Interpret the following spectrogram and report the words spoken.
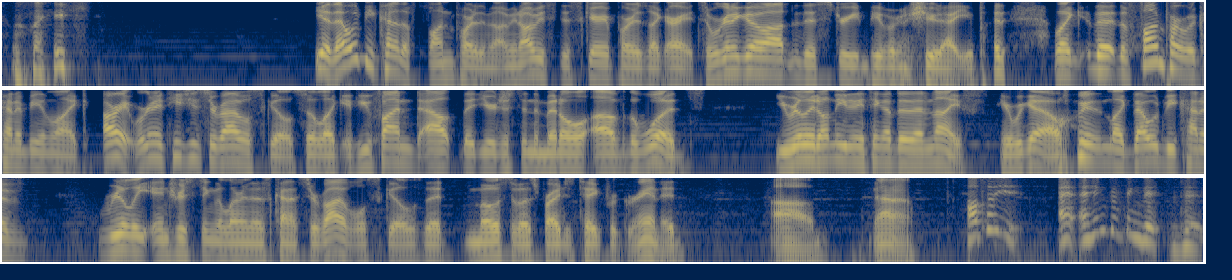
like. Yeah, that would be kind of the fun part of the. I mean, obviously the scary part is like, all right, so we're gonna go out into this street and people are gonna shoot at you. But like the the fun part would kind of be like, all right, we're gonna teach you survival skills. So like, if you find out that you're just in the middle of the woods, you really don't need anything other than a knife. Here we go. and like that would be kind of really interesting to learn those kind of survival skills that most of us probably just take for granted. Um, I don't know. I'll tell you, I, I think the thing that, that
